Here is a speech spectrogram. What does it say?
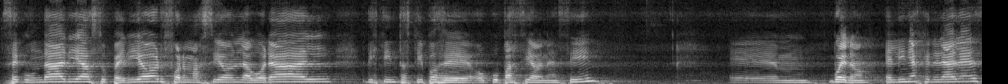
secundaria, superior, formación laboral, distintos tipos de ocupaciones. ¿sí? Eh, bueno, en líneas generales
